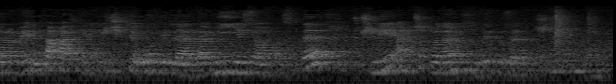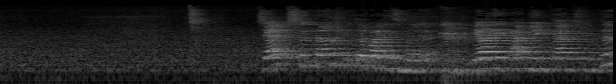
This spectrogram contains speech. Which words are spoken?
ko'rinmaydi faqatgina ichki organlar va miya sohasida kuchli achchiq bodom hidi kuzatilishi mumkin. Chang kislotani metabolizmi ya'ni ob'ekt tarkibida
